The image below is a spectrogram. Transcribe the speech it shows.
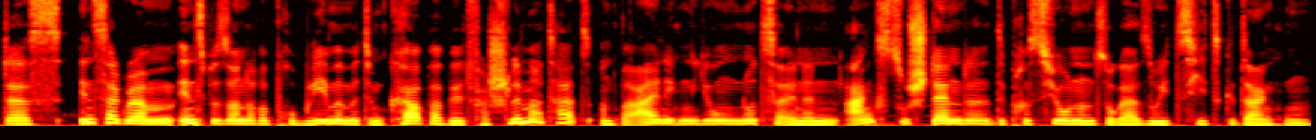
dass Instagram insbesondere Probleme mit dem Körperbild verschlimmert hat und bei einigen jungen Nutzerinnen Angstzustände, Depressionen und sogar Suizidgedanken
